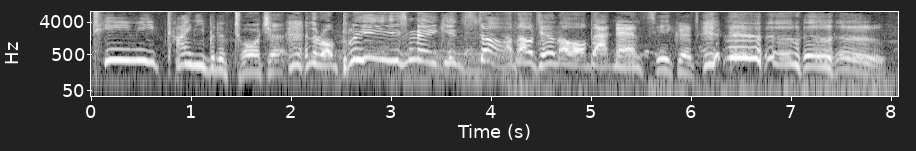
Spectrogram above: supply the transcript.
teeny tiny bit of torture, and they're all, please make it stop. I'll tell all Batman's secrets.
